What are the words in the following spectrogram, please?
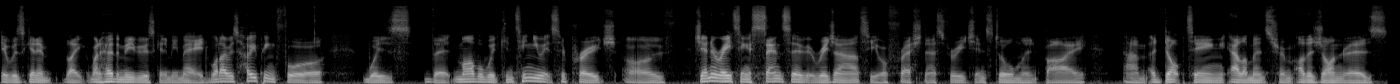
it was going to like when I heard the movie was going to be made, what I was hoping for was that Marvel would continue its approach of generating a sense of originality or freshness for each installment by um, adopting elements from other genres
